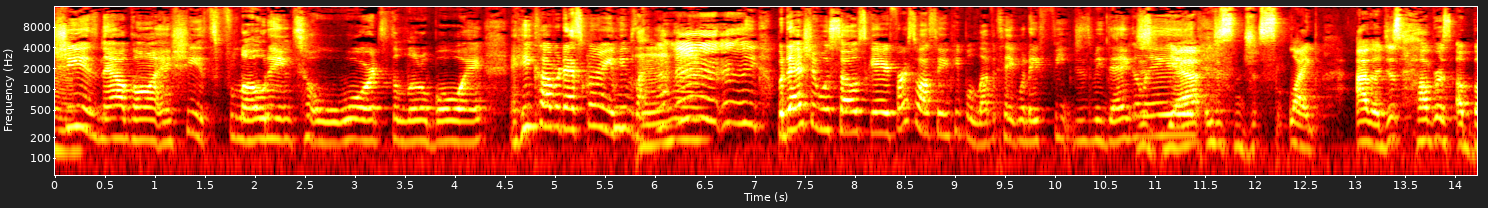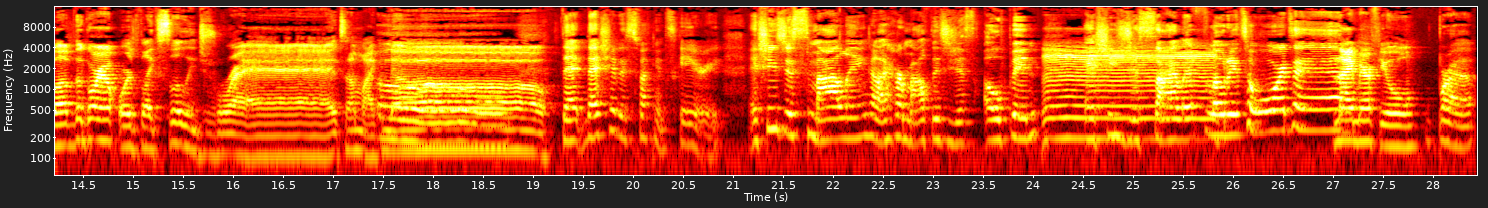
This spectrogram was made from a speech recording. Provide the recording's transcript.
she is now gone and she is floating towards the little boy, and he covered that scream. He was like, Mm-hmm. "Mm-mm, mm-mm." but that shit was so scary. First of all, seeing people levitate when their feet just be dangling, Just, yeah, and just, just like either just hovers above the ground or like slowly drags. I'm like, no. That that shit is fucking scary. And she's just smiling, like her mouth is just open, and she's just silent, floating towards him, Nightmare fuel. bruh.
